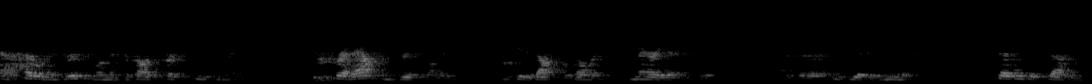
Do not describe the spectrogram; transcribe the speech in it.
kind of huddled in Jerusalem, and because of persecution, they spread out from Jerusalem, and you see the gospel going to Samaria and to uh, the Ethiopian eunuch. So I think it's um,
